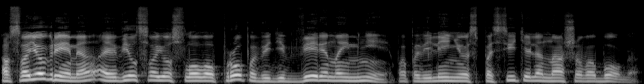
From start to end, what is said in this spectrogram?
а в свое время явил свое слово в проповеди, вверенной мне по повелению Спасителя нашего Бога.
